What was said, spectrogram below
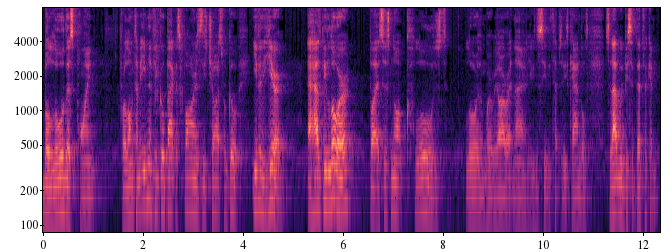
below this point for a long time. Even if you go back as far as these charts will go, even here, it has been lower, but it's just not closed lower than where we are right now. You can see the tips of these candles. So that would be significant.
